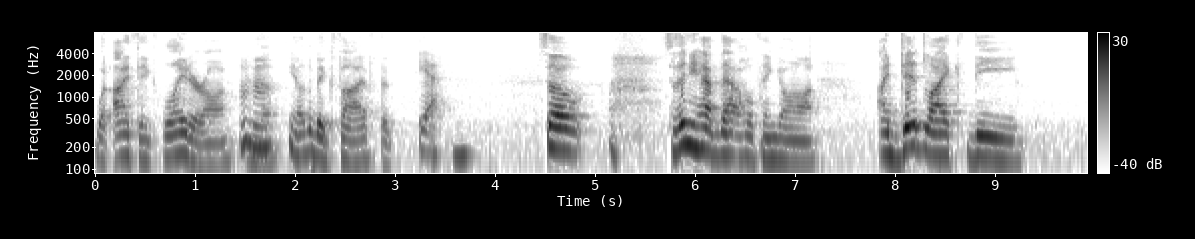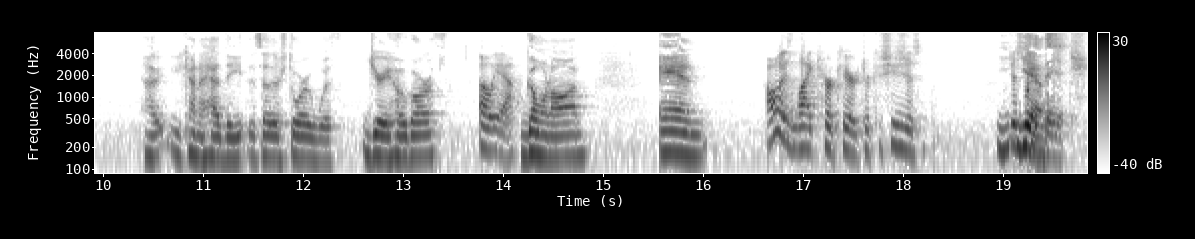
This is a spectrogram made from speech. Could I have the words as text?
what I think later on, Mm-hmm. the, you know, the big five. But yeah, so so then you have that whole thing going on. I did like the how you kind of had the this other story with Jeri Hogarth oh yeah. going on, and I always liked her character because she's just just yes, a bitch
